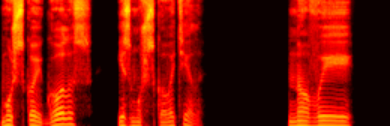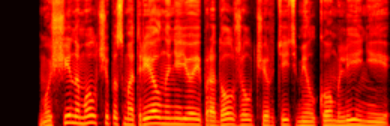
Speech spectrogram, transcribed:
Мужской голос из мужского тела. «Но вы...» Мужчина молча посмотрел на нее и продолжил чертить мелком линии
